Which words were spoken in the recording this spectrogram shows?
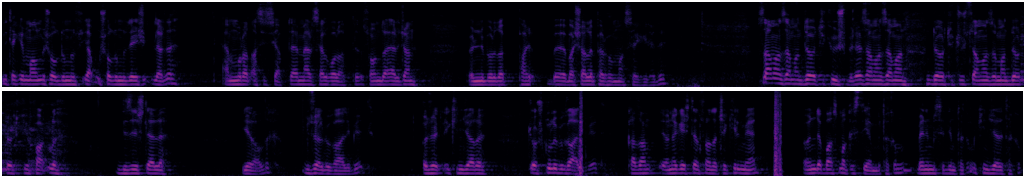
Nitekim almış olduğumuz, yapmış olduğumuz değişikliklerde hem Murat asist yaptı hem Ersel gol attı. Sonunda Ercan önlü burada e, başarılı performans sergiledi. Zaman zaman 4-2-3 bile, zaman zaman 4-3-3, zaman zaman 4-4-2 farklı dizilişlerle yer aldık. Güzel bir galibiyet. Özellikle ikinci yarı coşkulu bir galibiyet. Kazan öne geçten sonra da çekilmeyen, önde basmak isteyen bir takım. Benim istediğim takım ikinci yarı takım.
